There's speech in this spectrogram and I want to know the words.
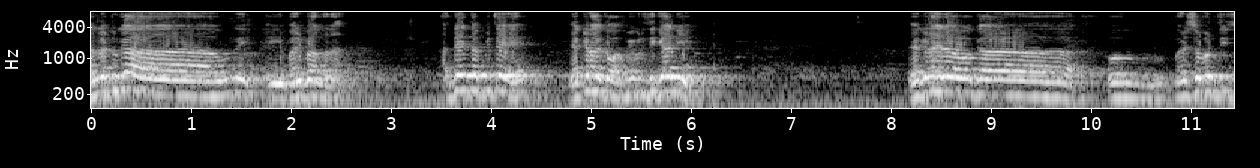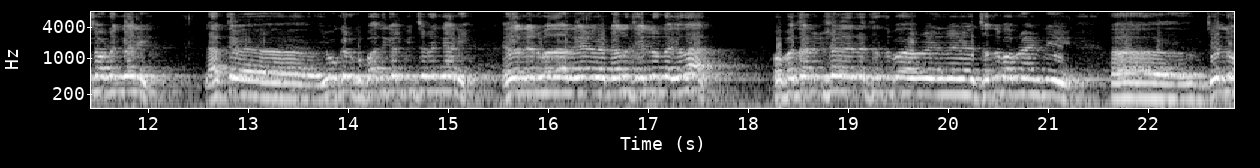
అన్నట్టుగా ఉంది ఈ పరిపాలన. అదే తప్పితే ఎక్కడ ఒక అభివృద్ధి కానీ ఎక్కడైనా ఒక పరిశ్రమలు తీసుకోవడం కానీ లేకపోతే యువకులకు ఉపాధి కల్పించడం కానీ ఏదో నేను నెల జైల్లో ఉన్నా కదా. ఓ పెద్ద నిమిషాలు ఏదైనా చంద్రబాబు చంద్రబాబు నాయుడిని జైల్లో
